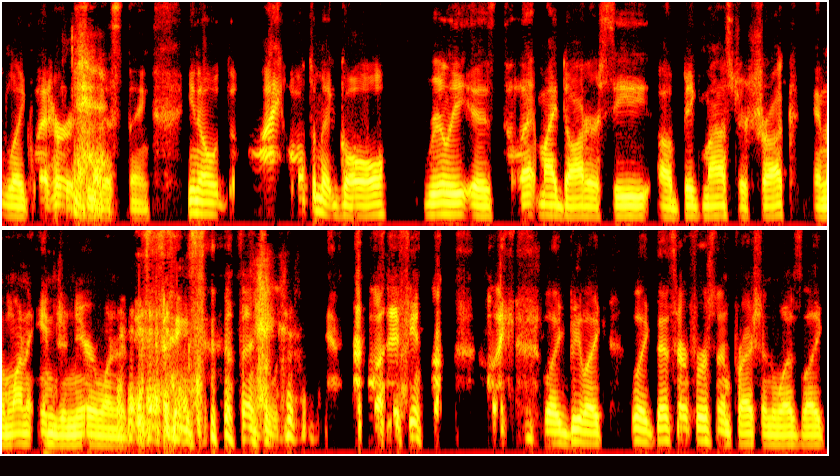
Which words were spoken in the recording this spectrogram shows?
like let her see this thing. You know, my ultimate goal really is to let my daughter see a big monster truck and want to engineer one of these things eventually. life, you know, like like be like like that's her first impression was like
